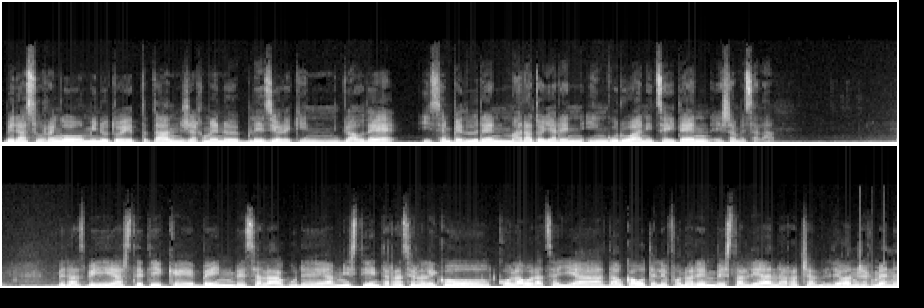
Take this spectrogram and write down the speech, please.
bera zurrengo minutuetan Germain Bleziorekin gaude, izenpeduren maratoiaren inguruan hitz egiten esan bezala. Beraz, bi astetik eh, behin bezala gure Amnistia Internazionaleko kolaboratzailea daukagu telefonoaren bestaldean, Arratxaldeon, Germen?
